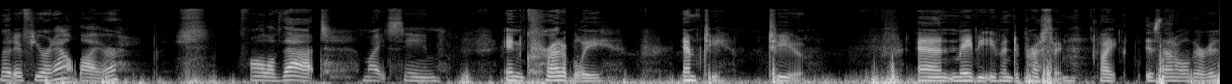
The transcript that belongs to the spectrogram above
But if you're an outlier, all of that might seem incredibly empty to you and maybe even depressing. Like, is that all there is?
